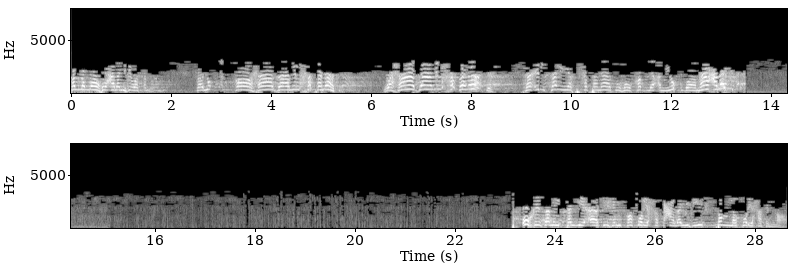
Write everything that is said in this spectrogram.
صلى الله عليه وسلم. فيعطى هذا من حسناته وهذا من حسناته. فإن فنيت حسناته قبل أن يقضى ما عليه. أخذ من سيئاتهم فصرحت عليه ثم صرح في النار.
